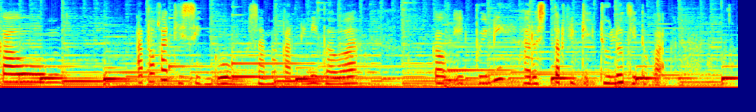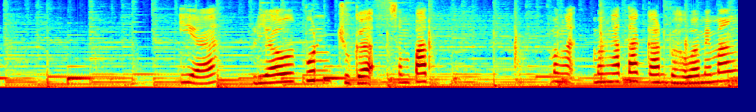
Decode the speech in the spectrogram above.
kaum apakah disinggung sama Kartini bahwa kaum ibu ini harus terdidik dulu gitu kak iya beliau pun juga sempat mengatakan bahwa memang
